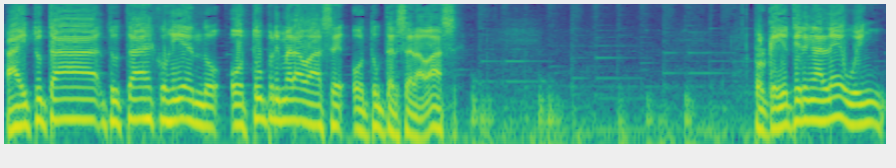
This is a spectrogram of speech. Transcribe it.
ahí tú estás, tú estás escogiendo o tu primera base o tu tercera base. Porque ellos tienen a Lewin,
